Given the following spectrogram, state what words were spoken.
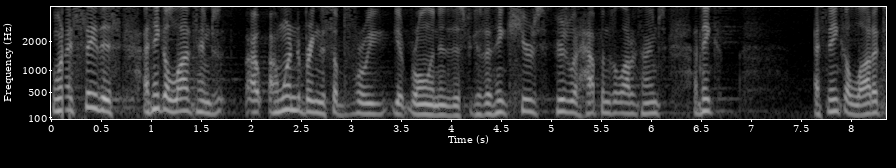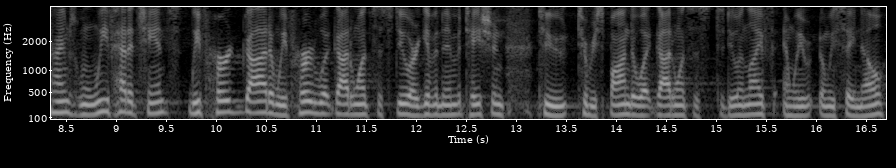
When I say this, I think a lot of times, I, I, wanted to bring this up before we get rolling into this because I think here's, here's what happens a lot of times. I think, I think a lot of times when we've had a chance, we've heard God and we've heard what God wants us to do or given an invitation to, to respond to what God wants us to do in life and we, and we say no,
